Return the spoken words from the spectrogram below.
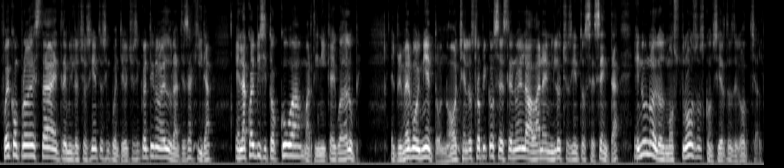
fue compuesta entre 1858 y 59 durante esa gira, en la cual visitó Cuba, Martinica y Guadalupe. El primer movimiento, Noche en los Trópicos, se estrenó en La Habana en 1860 en uno de los monstruosos conciertos de Gottschalk.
